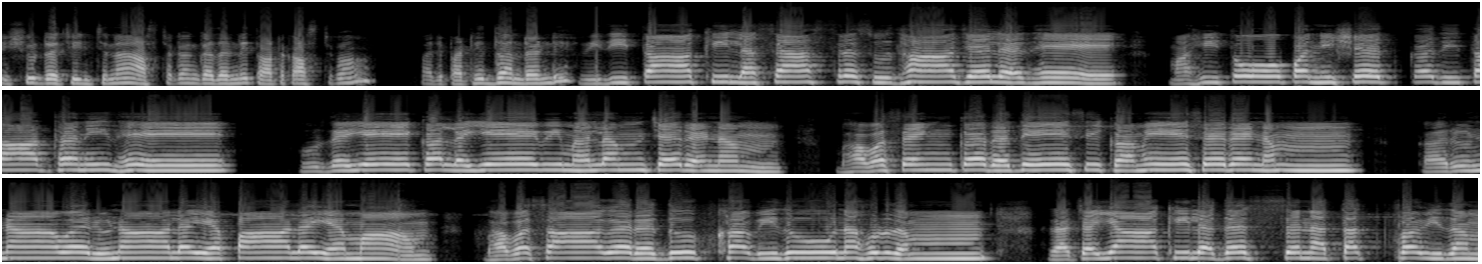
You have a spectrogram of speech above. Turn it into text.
శిష్యుడు రచించిన అష్టకం కదండి తోటకాష్టకం? మరి పఠిద్దాం రండి. విదితాఖిల శాస్త్ర సుధా జలధే మహితోపనిషత్ కదితార్థనిధే. హృదయే కలయే విమలం చరణం భవశంకర దేశికమే శరణం. కరుణావరుణాలయ పాలయ మాం భవసాగర దుఃఖ విదూన హృదం రచయాఖిల దర్శన తత్వవిదం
